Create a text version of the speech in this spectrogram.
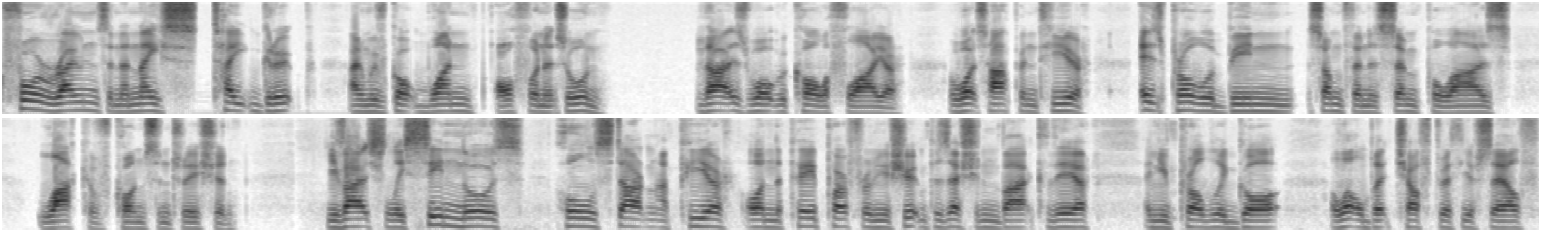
four rounds in a nice tight group and we've got one off on its own. That is what we call a flyer. What's happened here it's probably been something as simple as lack of concentration. You've actually seen those holes starting to appear on the paper from your shooting position back there and you've probably got a little bit chuffed with yourself,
